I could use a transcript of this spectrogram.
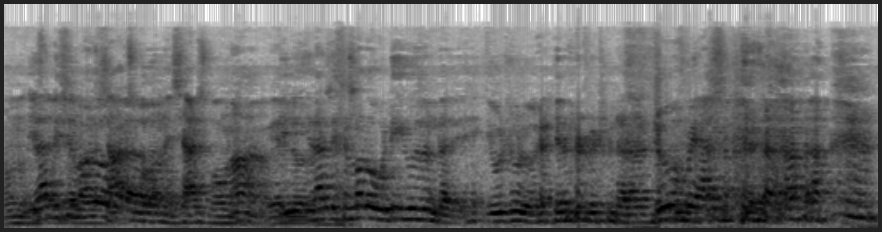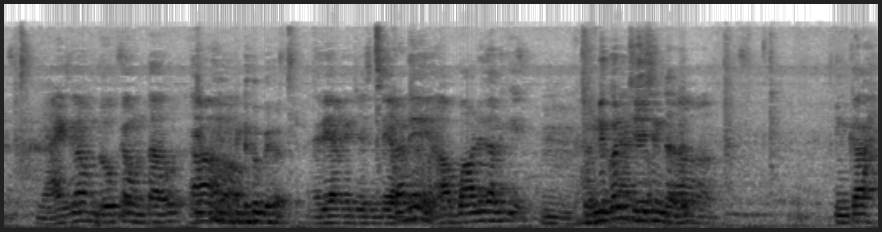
అవును ఇలాంటి సినిమాలు బాగున్నాయి షార్ట్స్ బాగున్నాయి. ఇలాంటి సినిమాలో ఒకటి యూజ్ ఉంటది. ఇప్పుడు చూడు హెల్మెట్ పెట్టుకుంటాడు. డూప్. మాక్సిమం డూపే ఉంటారు. ఆ, రియల్గా చేసింది కానీ ఆ బాడీ దానికి. కొన్ని కొన్ని చేసింటారు ఇంకా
